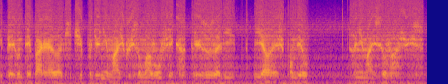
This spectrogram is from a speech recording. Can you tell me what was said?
e perguntei para ela que tipo de animais costumavam ficar presos ali e ela respondeu: animais selvagens.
